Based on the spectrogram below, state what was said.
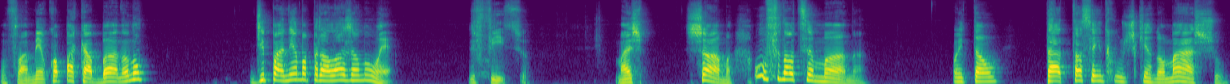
Um Flamengo, Copacabana, não de Ipanema para lá já não é difícil. Mas chama. Um final de semana. Ou então, tá, tá saindo com um esquerdomacho,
